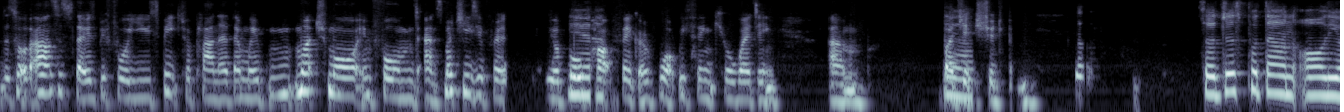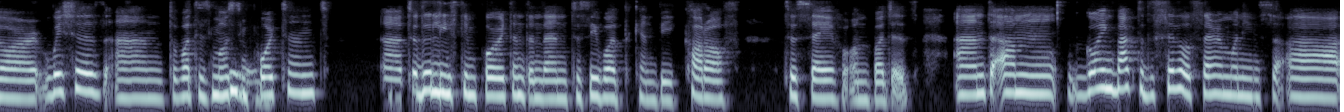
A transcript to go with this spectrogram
the sort of answers to those before you speak to a planner, then we're much more informed and it's much easier for your ballpark yeah. figure of what we think your wedding um, budget yeah. should be. So just put down all your wishes and what is most mm-hmm. important uh, to the least important, and then to see what can be cut off to save on budgets. And um, going back to the civil ceremonies uh,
